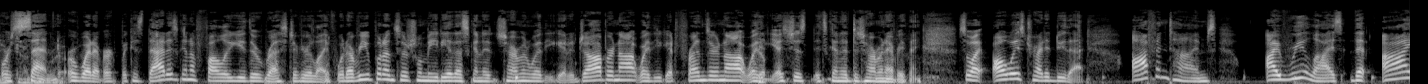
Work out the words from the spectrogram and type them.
or send or whatever, because that is going to follow you the rest of your life. Whatever you put on social media, that's going to determine whether you get a job or not, whether you get friends or not, whether it's just, it's going to determine everything. So I always try to do that. Oftentimes, I realize that I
